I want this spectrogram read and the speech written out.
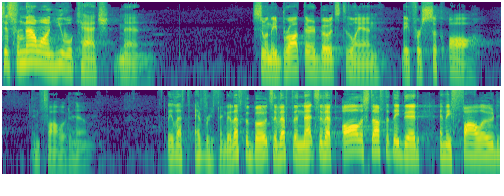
He says, From now on, you will catch men. So when they brought their boats to land, they forsook all and followed him. They left everything. They left the boats, they left the nets, they left all the stuff that they did, and they followed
